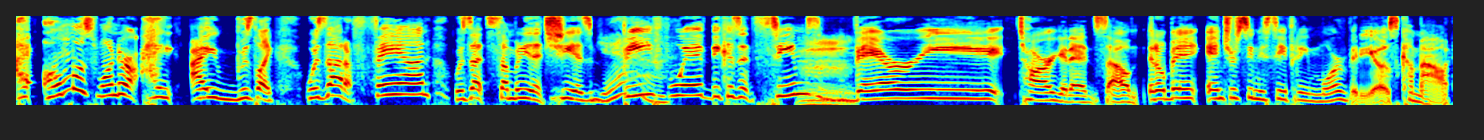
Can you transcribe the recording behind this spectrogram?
I almost wonder. I I was like, was that a fan? Was that somebody that she has Yeah. beef with? Because it seems very targeted. So it'll be interesting to see if any more videos come out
